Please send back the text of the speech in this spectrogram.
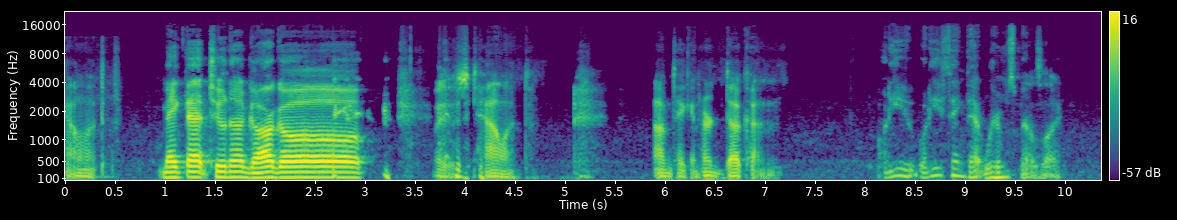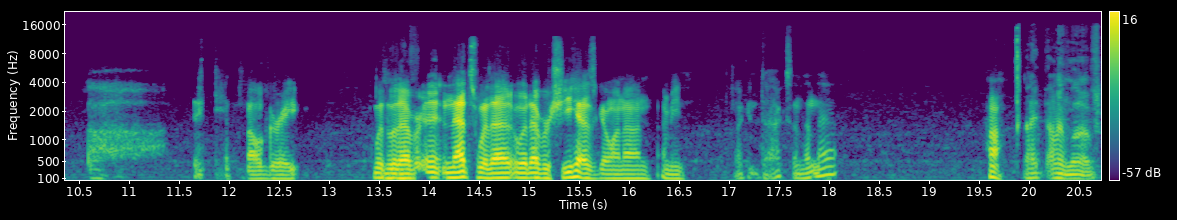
Talent. Make that tuna gargle. It is talent. I'm taking her duck hunting. what do you, what do you think that room smells like? Oh, it can smell great with whatever, and that's without whatever she has going on. I mean, fucking ducks, and then that. I, I'm in love.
